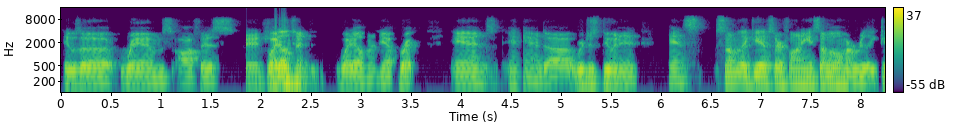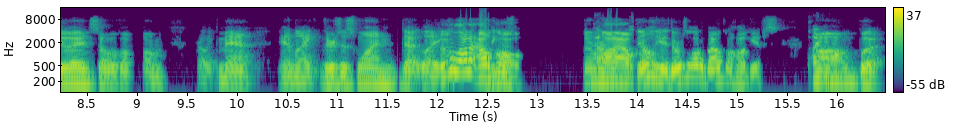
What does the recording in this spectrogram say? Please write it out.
it was a Rams office. White elephant, white elephant. Yeah, right. And and uh, we're just doing it. And s- some of the gifts are funny. Some of them are really good. Some of them are like meh. And like, there's this one that like There's a lot of I was- alcohol. There's a lot of There alcohol. there was a lot of alcohol gifts. Like, um, but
